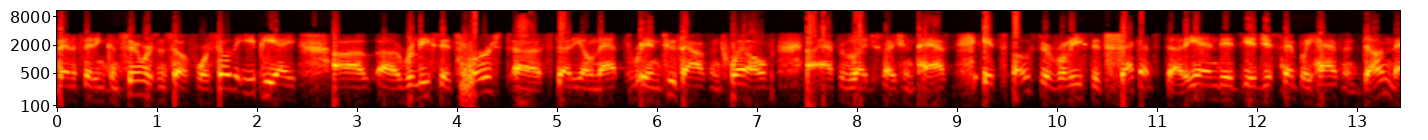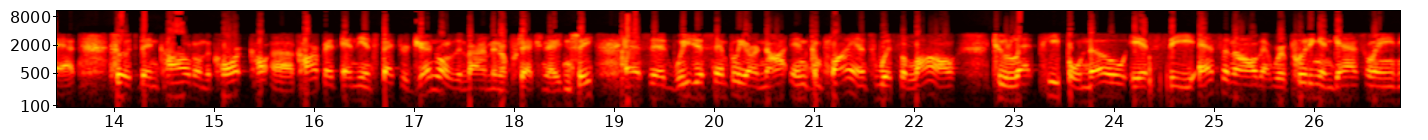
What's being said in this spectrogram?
benefiting consumers, and so forth. So the EPA uh, uh, released its first uh, study on that in 2012 uh, after the legislation passed. It's supposed to have released its second study, and it, it just simply hasn't done that. So it's been called on the car- uh, carpet, and the Inspector General of the Environmental Protection Agency has said we just simply are not in compliance with the law to let people know if the ethanol that that we're putting in gasoline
